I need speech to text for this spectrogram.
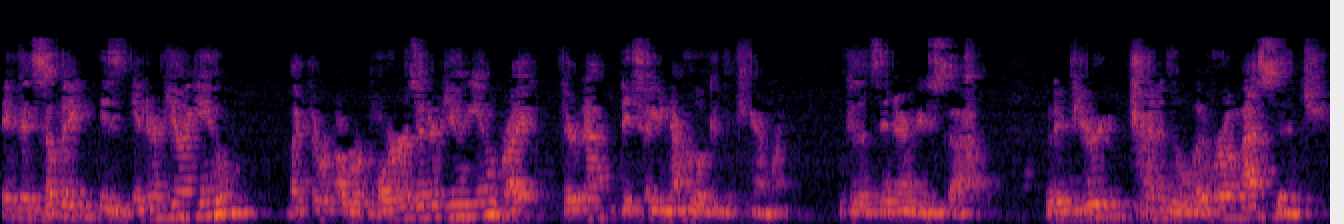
if it's somebody is interviewing you, like a a reporter's interviewing you, right? They're not, they tell you never look at the camera because it's interview style. But if you're trying to deliver a message,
